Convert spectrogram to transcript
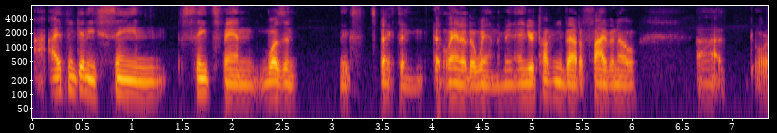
I think any sane Saints fan wasn't expecting Atlanta to win. I mean, and you're talking about a five and zero uh, or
